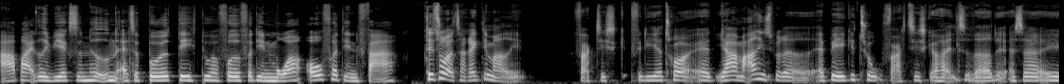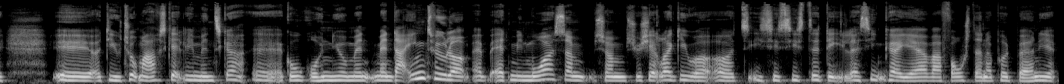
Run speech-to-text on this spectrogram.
arbejdet i virksomheden? Altså både det, du har fået fra din mor og fra din far? Det tror jeg tager rigtig meget ind faktisk. Fordi jeg tror, at jeg er meget inspireret af begge to, faktisk, og har altid været det. Altså, øh, øh, og de er jo to meget forskellige mennesker øh, af gode grunde jo, men, men der er ingen tvivl om, at, at min mor som, som socialrådgiver og i sin sidste del af sin karriere var forstander på et børnehjem,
